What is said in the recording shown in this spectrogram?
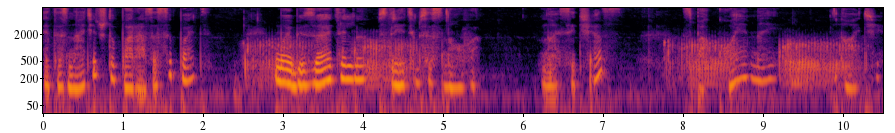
Это значит, что пора засыпать. Мы обязательно встретимся снова. Ну а сейчас спокойной ночи.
